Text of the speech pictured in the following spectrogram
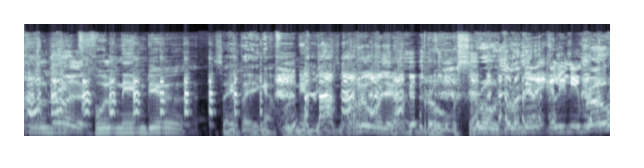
full, name, full name dia Saya tak ingat full name dia. Bro je. Bro besar. Bro tolong direct kali ni bro.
